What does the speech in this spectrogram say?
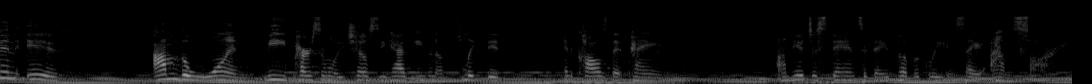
Even if I'm the one, me personally, Chelsea, has even afflicted and caused that pain, I'm here to stand today publicly and say, I'm sorry.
